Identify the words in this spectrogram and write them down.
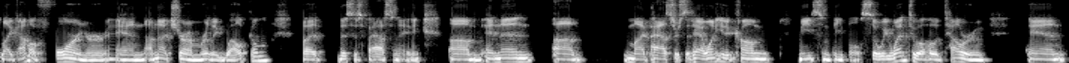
like I'm a foreigner and I'm not sure I'm really welcome, but this is fascinating. Um, and then um, my pastor said, Hey, I want you to come meet some people. So we went to a hotel room and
